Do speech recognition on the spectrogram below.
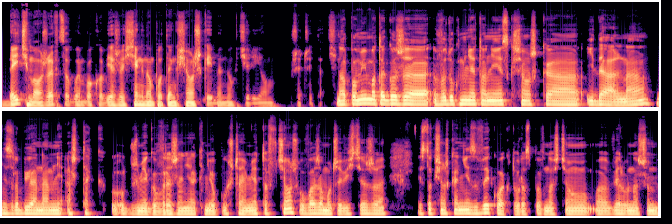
być może, w co głęboko wierzę, sięgną po tę książkę i będą chcieli ją przeczytać. No, pomimo tego, że według mnie to nie jest książka idealna, nie zrobiła na mnie aż tak olbrzymiego wrażenia, jak Nie opuszczaj mnie, to wciąż uważam oczywiście, że jest to książka niezwykła, która z pewnością e, wielu naszym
